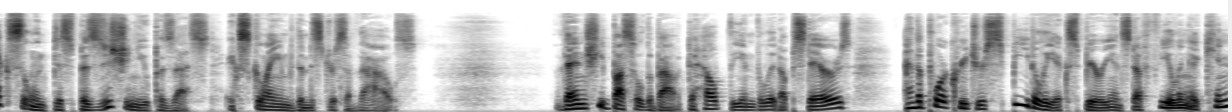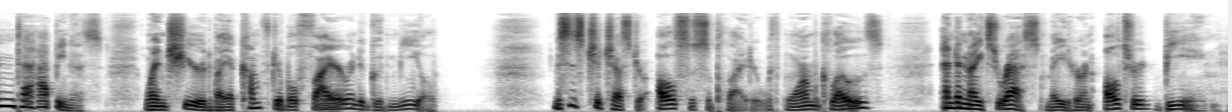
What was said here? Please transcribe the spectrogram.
excellent disposition you possess!" exclaimed the mistress of the house. Then she bustled about to help the invalid up stairs; and the poor creature speedily experienced a feeling akin to happiness when cheered by a comfortable fire and a good meal. Mrs. Chichester also supplied her with warm clothes and a night's rest made her an altered being.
